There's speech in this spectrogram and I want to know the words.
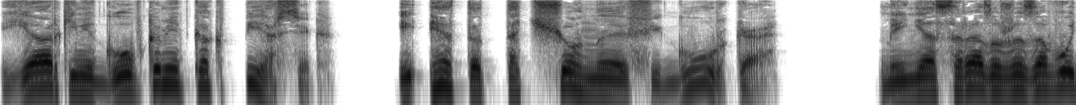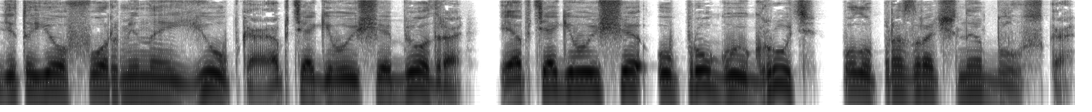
яркими губками, как персик. И эта точеная фигурка... Меня сразу же заводит ее форменная юбка, обтягивающая бедра и обтягивающая упругую грудь полупрозрачная блузка.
